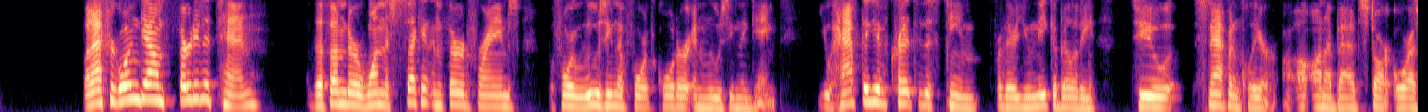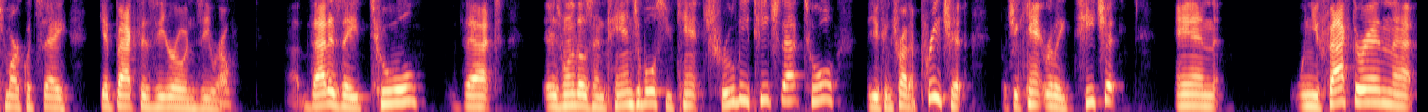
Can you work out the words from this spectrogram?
But after going down 30 to 10, the Thunder won the second and third frames before losing the fourth quarter and losing the game. You have to give credit to this team for their unique ability to snap and clear on a bad start, or as Mark would say, get back to zero and zero. Uh, that is a tool that is one of those intangibles. You can't truly teach that tool. You can try to preach it, but you can't really teach it. And when you factor in that,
